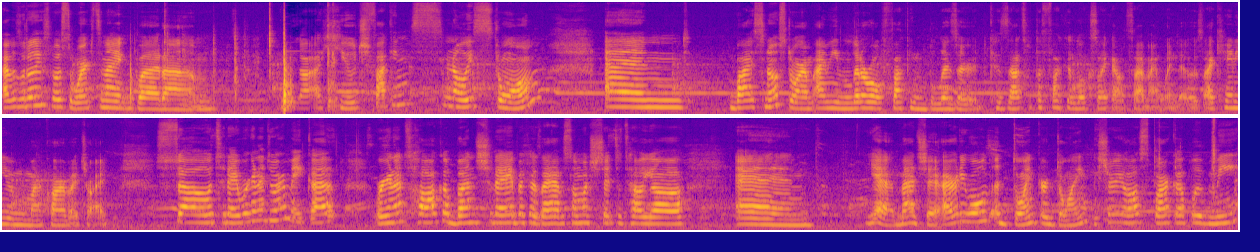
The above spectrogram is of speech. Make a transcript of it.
I was literally supposed to work tonight, but um, we got a huge fucking snowy storm and by snowstorm, I mean literal fucking blizzard because that's what the fuck it looks like outside my windows. I can't even move my car if I tried. So today we're going to do our makeup. We're going to talk a bunch today because I have so much shit to tell y'all and yeah, mad shit. I already rolled a doink or doink. Make sure y'all spark up with me.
